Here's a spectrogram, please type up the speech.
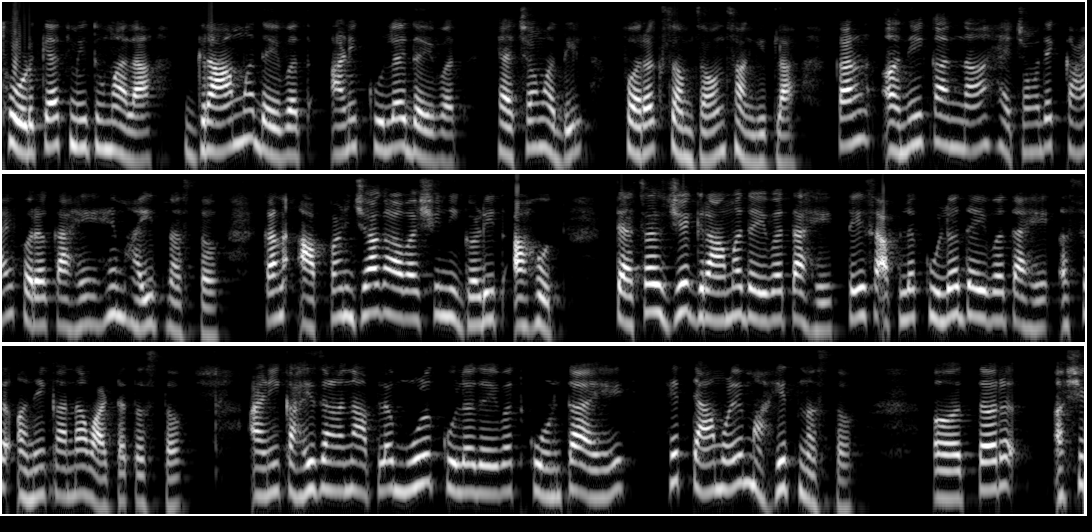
थोडक्यात मी तुम्हाला ग्रामदैवत आणि कुलदैवत ह्याच्यामधील फरक समजावून सांगितला. कारण अनेकांना ह्याच्यामध्ये काय फरक आहे हे माहीत नसतं. कारण आपण ज्या गावाशी निगडीत आहोत त्याचं जे ग्रामदैवत आहे तेच आपलं कुलदैवत आहे असं अनेकांना वाटत असतं. आणि काही जणांना आपलं मूळ कुलदैवत कोणतं आहे हे त्यामुळे माहीत नसतं. तर अशी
